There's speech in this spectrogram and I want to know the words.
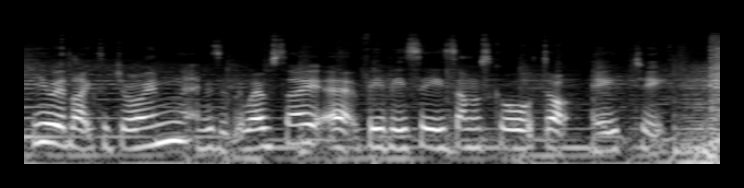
If you would like to join, visit the website at vbcsummerschool.at.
